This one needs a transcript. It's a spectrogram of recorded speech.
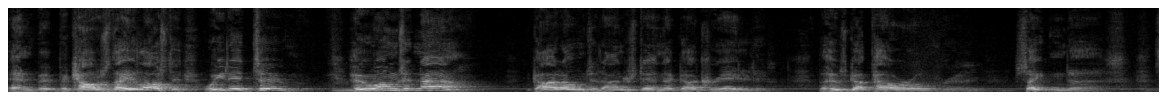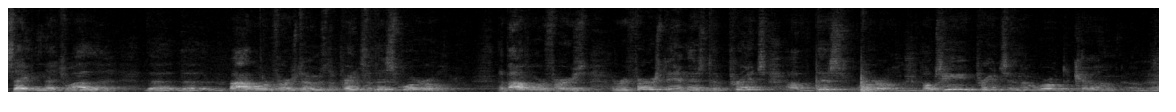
And because they lost it, we did too. Mm-hmm. Who owns it now? God owns it. I understand that. God created it. But who's got power over it? Satan does. Satan. That's why the, the, the Bible refers to him as the prince of this world. The Bible refers, refers to him as the prince of this world. Folks, he ain't prince in the world to come. Oh,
